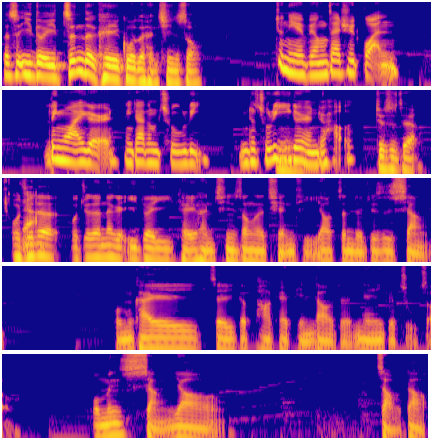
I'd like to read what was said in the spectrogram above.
但是一对一真的可以过得很轻松，就你也不用再去管另外一个人你该怎么处理，你就处理一个嗯人就好了。就是这样。我觉得，我觉得那个一对一可以很轻松的前提，要真的就是像我们开这一个 p o c k e t 频道的那一个主轴，我们想要找到，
